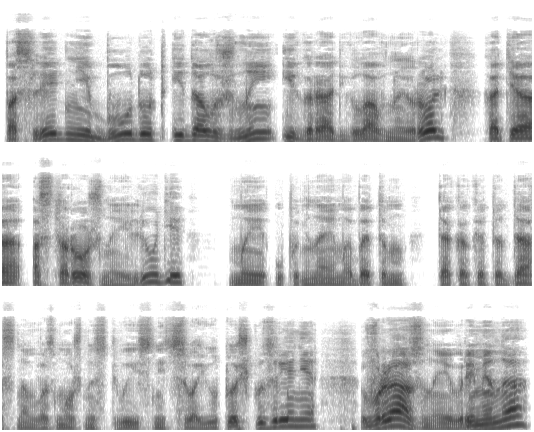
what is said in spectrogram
Последние будут и должны играть главную роль, хотя осторожные люди, мы упоминаем об этом, так как это даст нам возможность выяснить свою точку зрения, в разные времена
